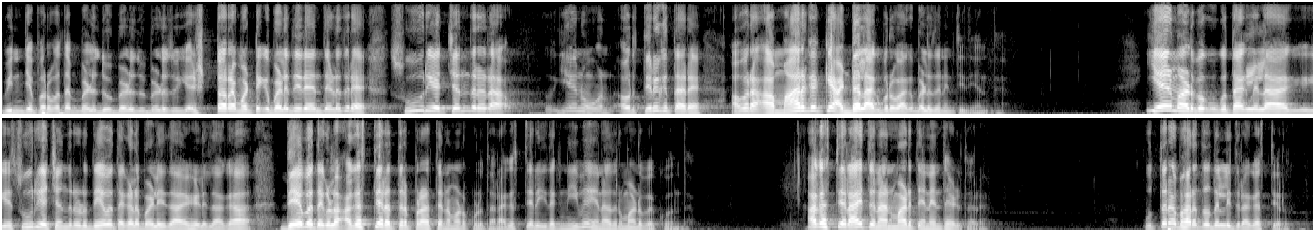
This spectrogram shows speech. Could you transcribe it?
ವಿಂಧ್ಯ ಪರ್ವತ ಬೆಳೆದು ಬೆಳೆದು ಬೆಳೆದು ಎಷ್ಟರ ಮಟ್ಟಿಗೆ ಬೆಳೆದಿದೆ ಅಂತ ಹೇಳಿದ್ರೆ, ಸೂರ್ಯಚಂದ್ರರ ಏನು, ಅವ್ರು ತಿರುಗುತ್ತಾರೆ. ಅವರ ಆ ಮಾರ್ಗಕ್ಕೆ ಅಡ್ಡಲಾಗಿ ಬರುವಾಗ ಬೆಳೆದು ನಿಂತಿದೆಯಂತೆ. ಏನು ಮಾಡಬೇಕು ಗೊತ್ತಾಗಲಿಲ್ಲ. ಸೂರ್ಯ ಚಂದ್ರರು ದೇವತೆಗಳ ಬಳಿದ ಹೇಳಿದಾಗ ದೇವತೆಗಳು ಅಗಸ್ತ್ಯರ ಹತ್ರ ಪ್ರಾರ್ಥನೆ ಮಾಡ್ಕೊಳ್ತಾರೆ. ಅಗಸ್ತ್ಯರು, ಇದಕ್ಕೆ ನೀವೇ ಏನಾದರೂ ಮಾಡಬೇಕು ಅಂತ. ಅಗಸ್ತ್ಯರಾಯಿತು ನಾನು ಮಾಡ್ತೇನೆ ಅಂತ ಹೇಳ್ತಾರೆ. ಉತ್ತರ ಭಾರತದಲ್ಲಿದ್ದರು ಅಗಸ್ತ್ಯರು.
